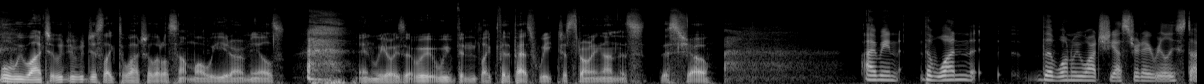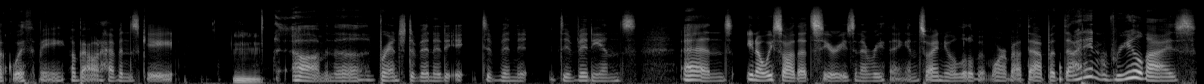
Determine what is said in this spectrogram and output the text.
well we watch it we, we just like to watch a little something while we eat our meals and we always we, we've been like for the past week just throwing on this this show I mean, the one the one we watched yesterday really stuck with me about Heaven's Gate mm. um, and the Branch Divinity Divini, Davidians. And, you know, we saw that series and everything, and so I knew a little bit more about that. But I didn't realize,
